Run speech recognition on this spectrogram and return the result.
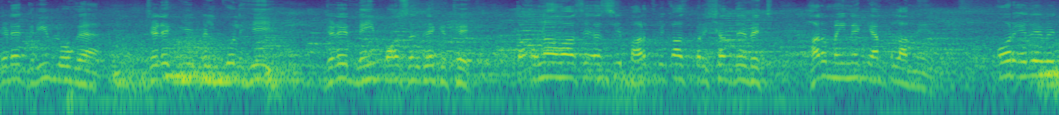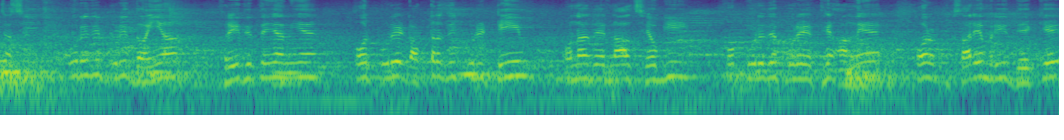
ਜਿਹੜੇ ਗਰੀਬ ਲੋਕ ਹੈ ਜਿਹੜੇ ਕਿ ਬਿਲਕੁਲ ਹੀ ਜਿਹੜੇ ਨਹੀਂ ਪਹੁੰਚ ਸਕਦੇ ਕਿੱਥੇ ਤਾਂ ਉਹਨਾਂ ਵਾਸਤੇ ਅਸੀਂ ਭਾਰਤ ਵਿਕਾਸ ਪਰਿਸ਼ਦ ਦੇ ਵਿੱਚ ਹਰ ਮਹੀਨੇ ਕੈਂਪ ਲਾਉਂਦੇ ਹਾਂ। ਔਰ ਇਹਦੇ ਵਿੱਚ ਅਸੀਂ ਪੂਰੀ ਦੀ ਪੂਰੀ ਦਵਾਈਆਂ ਫ੍ਰੀ ਦਿੱਤੀਆਂ ਜਾਂਦੀਆਂ ਔਰ ਪੂਰੇ ਡਾਕਟਰਸ ਦੀ ਪੂਰੀ ਟੀਮ ਉਹਨਾਂ ਦੇ ਨਾਲ ਸਹਿਯੋਗੀ ਉਹ ਪੂਰੇ ਦੇ ਪੂਰੇ ਇੱਥੇ ਆਉਂਦੇ ਆ ਔਰ ਸਾਰੇ ਮਰੀਜ਼ ਦੇਖ ਕੇ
